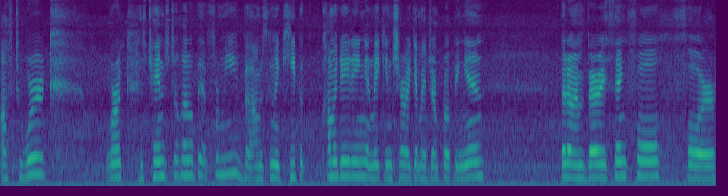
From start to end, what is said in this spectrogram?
off to work work has changed a little bit for me, but I'm just going to keep accommodating and making sure I get my jump roping in. But I'm very thankful for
